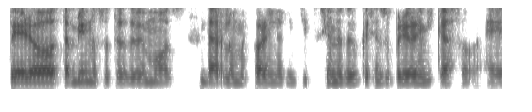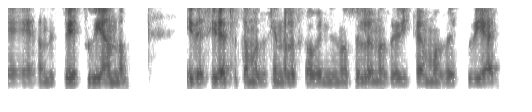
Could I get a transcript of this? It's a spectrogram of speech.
Pero también nosotros debemos dar lo mejor en las instituciones de educación superior, en mi caso, donde estoy estudiando, y decir esto estamos haciendo los jóvenes. No solo nos dedicamos a estudiar,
